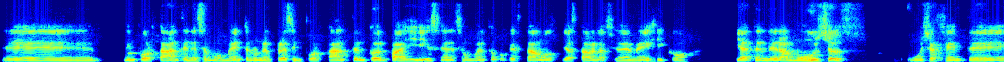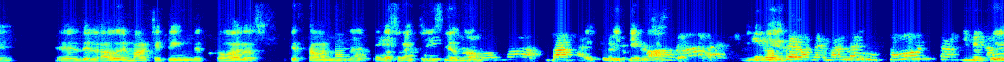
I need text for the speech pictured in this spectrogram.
eh, importante en ese momento, en una empresa importante en todo el país en ese momento, porque estábamos, ya estaba en la Ciudad de México, y atender a muchos, mucha gente eh, del lado de marketing, de todas las que estaban, de todas las franquicias, ¿no? pero me mandan un y me fui.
